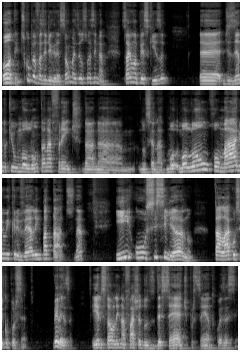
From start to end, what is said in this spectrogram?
ontem, desculpa eu fazer digressão, mas eu sou assim mesmo. Saiu uma pesquisa é, dizendo que o Molon está na frente da, na, no Senado. Molon, Romário e Crivella empatados, né? E o siciliano está lá com 5%. Beleza. E eles estão ali na faixa dos 17%, coisa assim.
